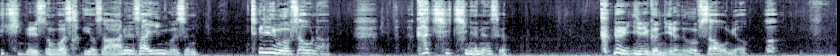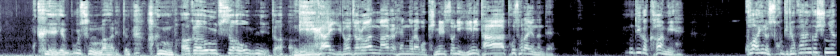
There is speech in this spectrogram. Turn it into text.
김일손과 사귀어서 아는 사이인 것은 틀림없사오나 같이 지내면서 글을 읽은 일은 없사오며 그에게 무슨 말이든 한 바가 없사옵니다. 네가 이러저러한 말을 했노라고 김일손이 이미 다 토설하였는데 네가 감히 과인을 속이려고 하는 것이냐?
